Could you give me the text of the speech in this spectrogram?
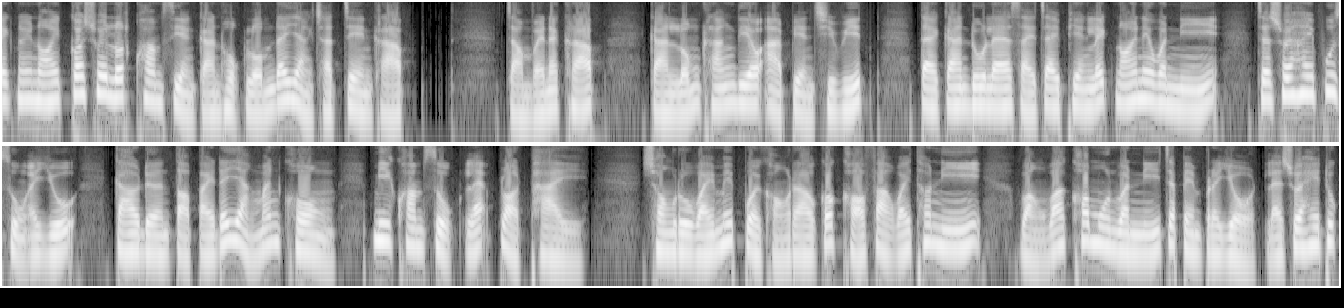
ล็กๆ น้อยๆ ก็ช่วยลดความเสี่ยงการหกล้มได้อย่างชัดเจนครับจำไว้นะครับ การล้มครั้งเดียวอาจเปลี่ยนชีวิต แต่การดูแลใส่ใจเพียงเล็กน้อยในวันนี้ จะช่วยให้ผู้สูงอายุก้าวเดินต่อไปได้อย่างมั่นคง มีความสุขและปลอดภัย ช่องรู้ไว้ไม่ป่วยของเราก็ขอฝากไว้เท่านี้ หวังว่าข้อมูลวันนี้จะเป็นประโยชน์ และช่วยให้ทุก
